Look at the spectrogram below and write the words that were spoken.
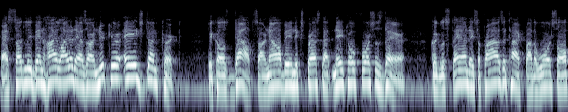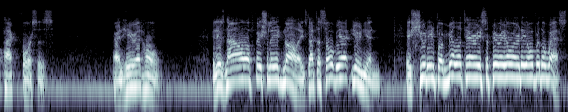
has suddenly been highlighted as our nuclear-age Dunkirk because doubts are now being expressed that NATO forces there could withstand a surprise attack by the Warsaw Pact forces. And here at home, it is now officially acknowledged that the Soviet Union is shooting for military superiority over the West.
